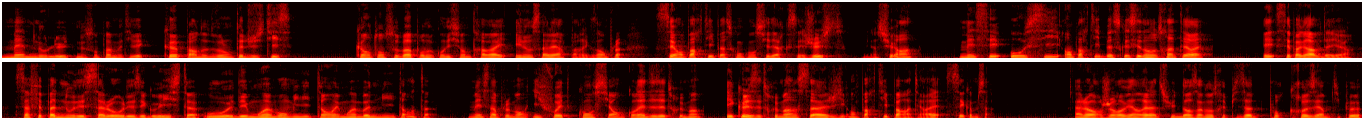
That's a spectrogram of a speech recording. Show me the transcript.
même nos luttes ne sont pas motivées que par notre volonté de justice. Quand on se bat pour nos conditions de travail et nos salaires, par exemple, c'est en partie parce qu'on considère que c'est juste, bien sûr, hein, mais c'est aussi en partie parce que c'est dans notre intérêt. Et c'est pas grave d'ailleurs. Ça fait pas de nous des salauds ou des égoïstes, ou des moins bons militants et moins bonnes militantes, mais simplement il faut être conscient qu'on est des êtres humains, et que les êtres humains ça agit en partie par intérêt, c'est comme ça. Alors je reviendrai là-dessus dans un autre épisode pour creuser un petit peu.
